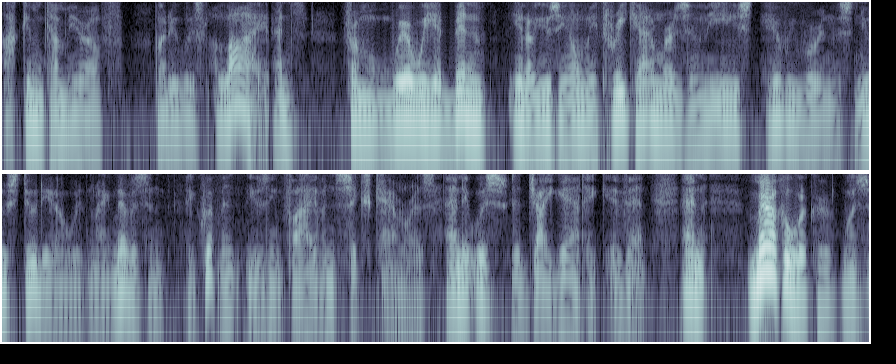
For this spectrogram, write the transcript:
Akim Tamiroff, but it was live. And from where we had been, you know, using only three cameras in the East, here we were in this new studio with magnificent equipment using five and six cameras. And it was a gigantic event. And Miracle Worker was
